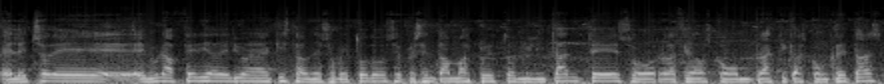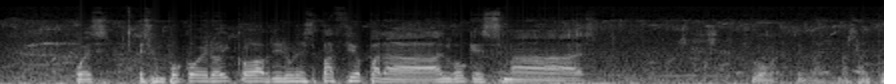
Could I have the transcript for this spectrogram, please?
el hecho de, en una feria de libro anarquista donde sobre todo se presentan más proyectos militantes o relacionados con prácticas concretas, pues es un poco heroico abrir un espacio para algo que es más... alto,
